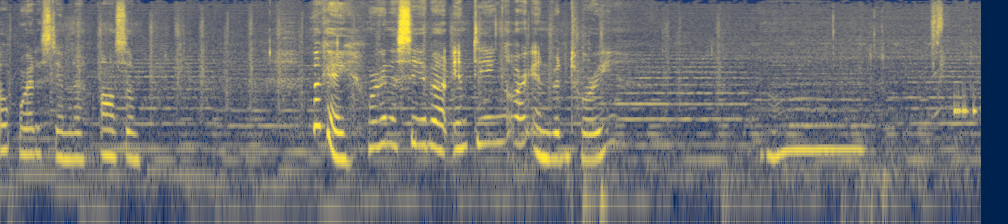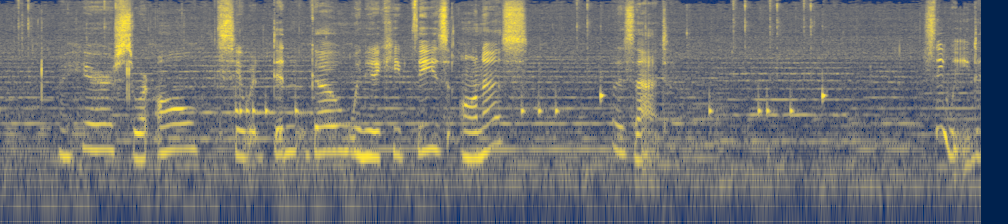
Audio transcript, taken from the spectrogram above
Oh, we're out of stamina. Awesome. Okay, we're gonna see about emptying our inventory. Um, right here, sort all. See what didn't go. We need to keep these on us. What is that? Seaweed.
